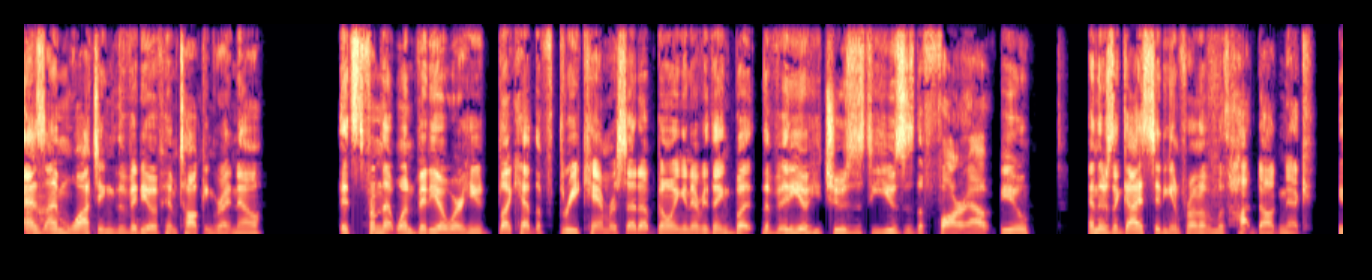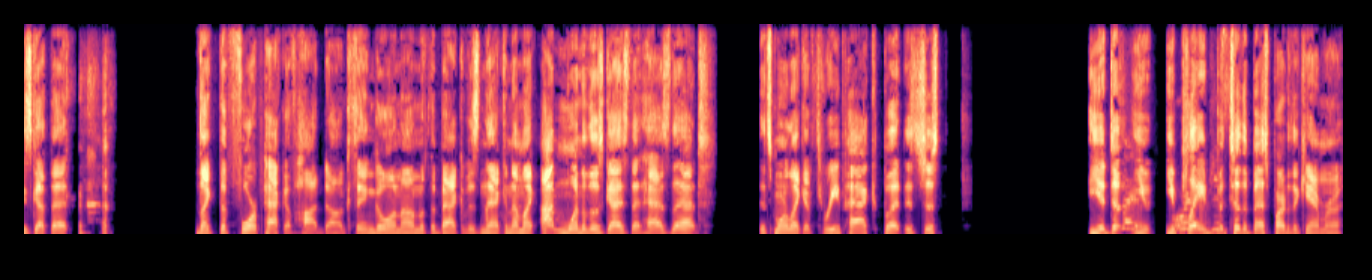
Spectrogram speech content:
As uh-huh. I'm watching the video of him talking right now, it's from that one video where he like had the three camera setup going and everything, but the video he chooses to use is the far out view. And there's a guy sitting in front of him with hot dog neck. He's got that like the four pack of hot dog thing going on with the back of his neck. And I'm like, I'm one of those guys that has that. It's more like a three pack, but it's just you don't you you played just- to the best part of the camera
